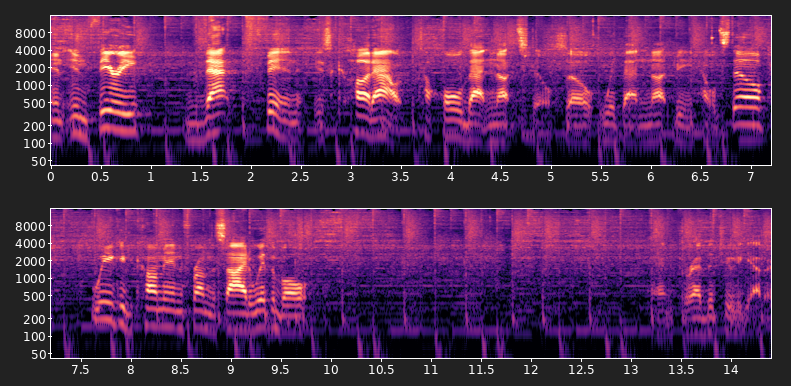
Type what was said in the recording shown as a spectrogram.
and in theory, that fin is cut out to hold that nut still. So with that nut being held still, we could come in from the side with the bolt and thread the two together.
